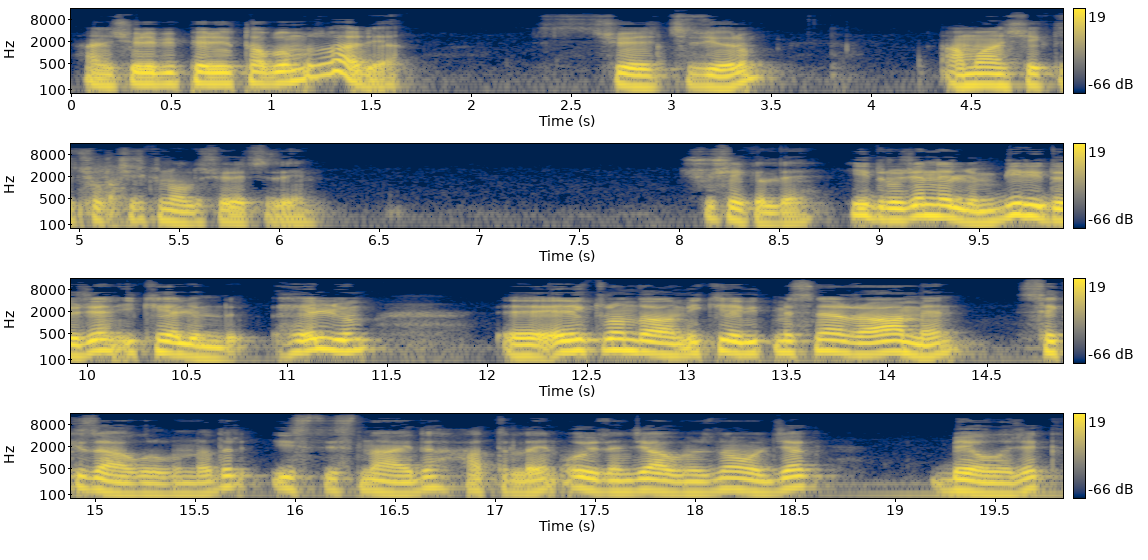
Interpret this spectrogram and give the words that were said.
Hani şöyle bir periyodik tablomuz var ya. Şöyle çiziyorum. Aman şekli çok çirkin oldu. Şöyle çizeyim. Şu şekilde. Hidrojen, helyum. 1 hidrojen, 2 helyumdu. Helyum e, elektron dağılımı 2 ile bitmesine rağmen 8A grubundadır. İstisnaydı. Hatırlayın. O yüzden cevabımız ne olacak? B olacak.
